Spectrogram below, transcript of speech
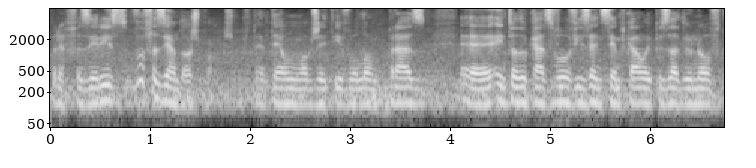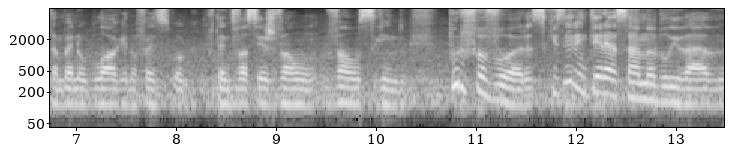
para fazer isso. Vou fazendo aos poucos, portanto é um objetivo a longo prazo. Uh, em todo o caso, vou avisando sempre que há um episódio novo também no blog e no Facebook, portanto vocês vão, vão seguindo. Por favor, se quiserem ter essa amabilidade,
